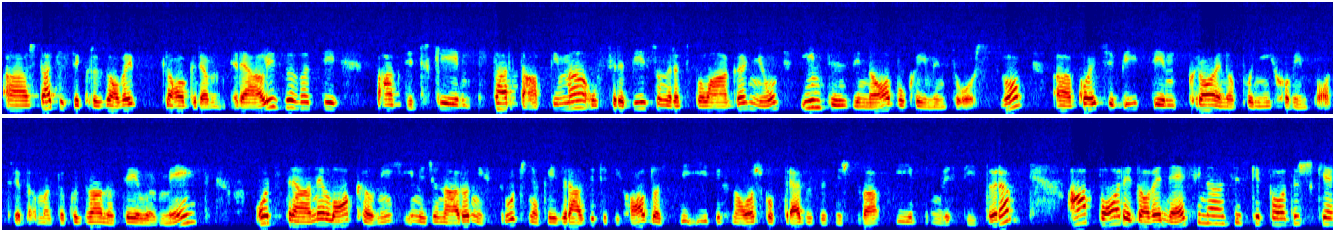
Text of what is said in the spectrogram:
A šta će se kroz ovaj program realizovati? Faktički, start-upima u Srbiji su na raspolaganju intenzivna obuka i mentorstvo, a, koje će biti krojeno po njihovim potrebama, takozvano tailor-made, od strane lokalnih i međunarodnih stručnjaka iz različitih oblasti i tehnološkog preduzetništva i investitora, a pored ove nefinansijske podrške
